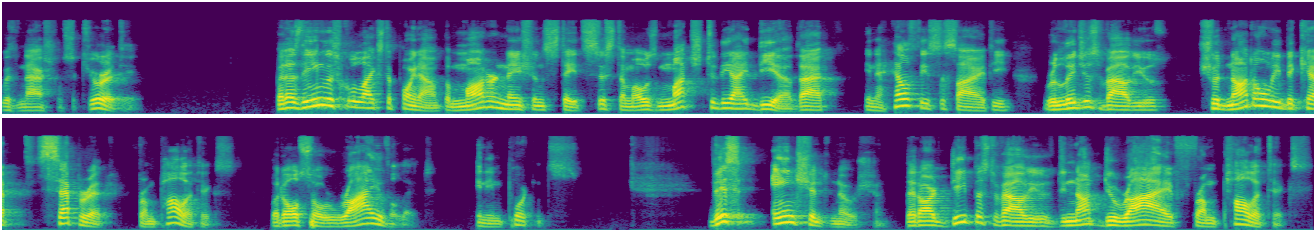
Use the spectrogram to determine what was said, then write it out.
with national security. But as the English school likes to point out, the modern nation state system owes much to the idea that in a healthy society, religious values should not only be kept separate from politics, but also rival it in importance. This ancient notion that our deepest values do not derive from politics,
